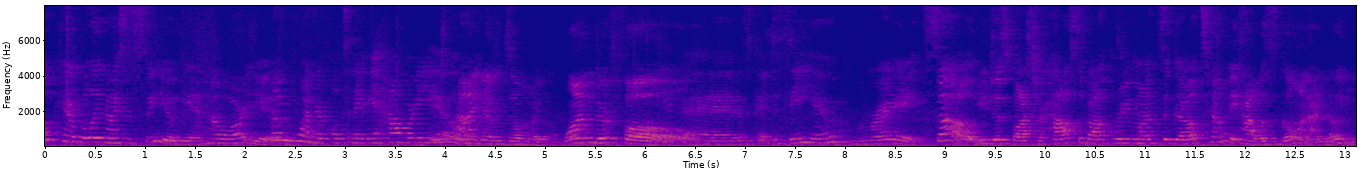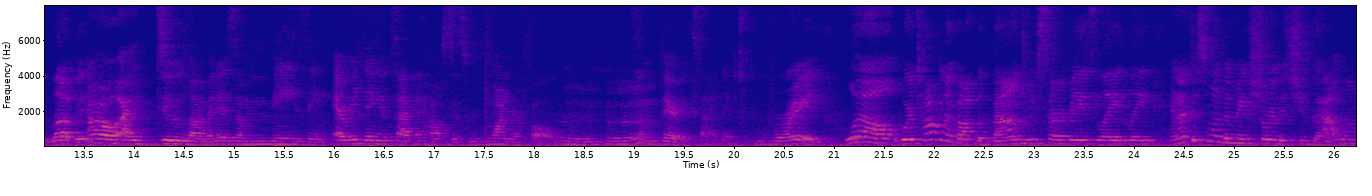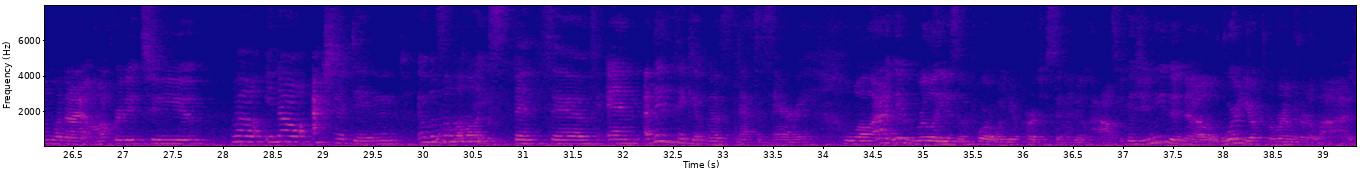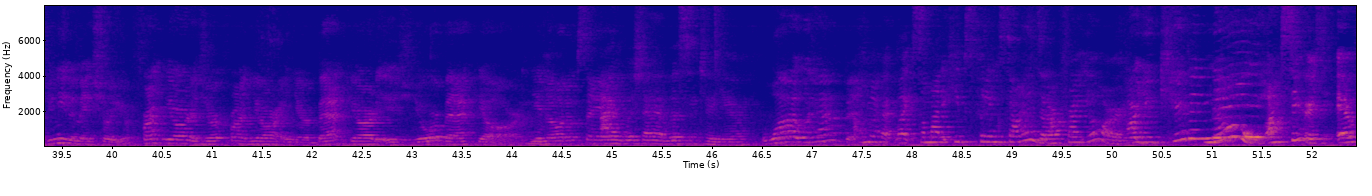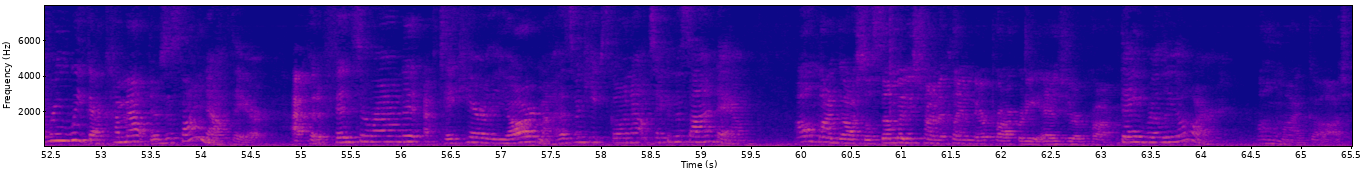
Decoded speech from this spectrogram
Hello, Kimberly. Nice to see you again. How are you? I'm wonderful, Tanavia. How are you? I am doing wonderful. Good. It's good to see you. Great. So, you just bought your house about three months ago. Tell me how it's going. I know you love it. Oh, I do love it. It's amazing. Everything inside the house is wonderful. Mm-hmm. So I'm very excited. Great. Well, we're talking about the boundary surveys lately, and I just wanted to make sure that you got one when I offered it to you. Well, you know, actually I didn't. It was a little expensive and I didn't think it was necessary. Well, I, it really is important when you're purchasing a new house because you need to know where your perimeter lies. You need to make sure your front yard is your front yard and your backyard is your backyard. You mm-hmm. know what I'm saying? I wish I had listened to you. Why? What happened? Oh my god, like somebody keeps putting signs in our front yard. Are you kidding me? No, I'm serious. Every week I come out, there's a sign out there. I put a fence around it. I take care of the yard. My husband keeps going out and taking the sign down. Oh my gosh, so somebody's trying to claim their property as your property. They really are. Oh my gosh.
